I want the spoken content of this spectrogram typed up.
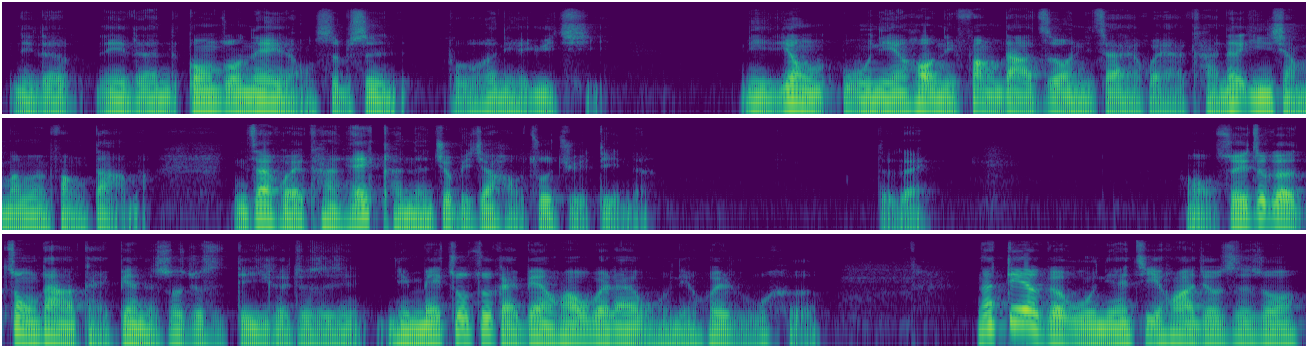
你的你的工作内容是不是符合你的预期？你用五年后你放大之后，你再回来看，那个影响慢慢放大嘛，你再回来看，哎，可能就比较好做决定了，对不对？哦，所以这个重大改变的时候，就是第一个，就是你没做出改变的话，未来五年会如何？那第二个五年计划就是说，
